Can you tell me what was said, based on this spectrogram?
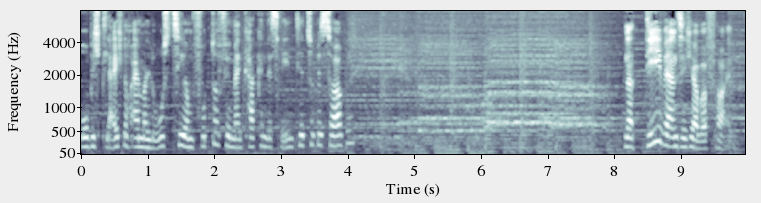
Ob ich gleich noch einmal losziehe, um Futter für mein kackendes Rentier zu besorgen? Na, die werden sich aber freuen.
